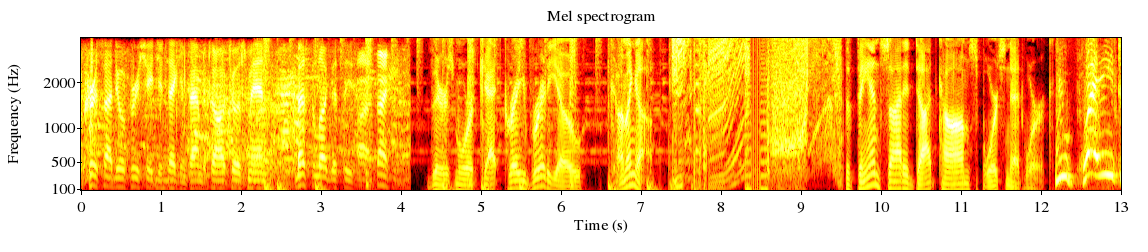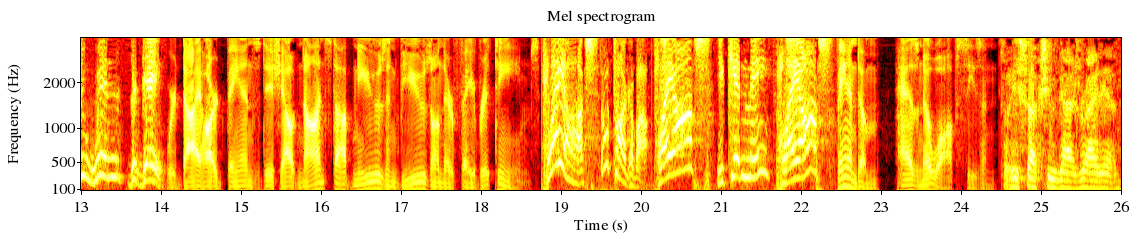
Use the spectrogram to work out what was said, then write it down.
Well, Chris, I do appreciate you taking time to talk to us, man. Best of luck this season. All right, thank you. There's more Cat Crave Radio coming up. The Fansided.com Sports Network, You play to win the game. where diehard fans dish out nonstop news and views on their favorite teams. Playoffs? Don't talk about playoffs. You kidding me? Playoffs? Fandom has no off season. So he sucks you guys right in.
